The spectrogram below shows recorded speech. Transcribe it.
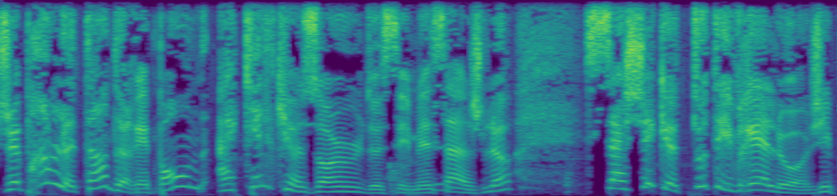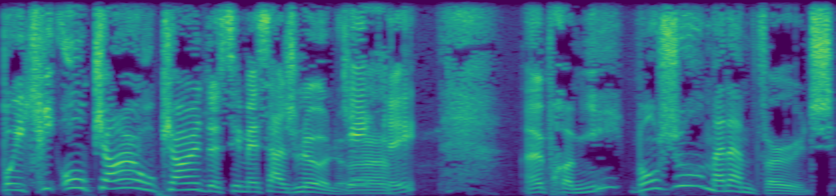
Je vais prendre le temps de répondre à quelques-uns de ces messages-là. Sachez que tout est vrai, là. J'ai pas écrit aucun, aucun de ces messages-là, là. OK? Un premier. Bonjour, Madame Verge.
